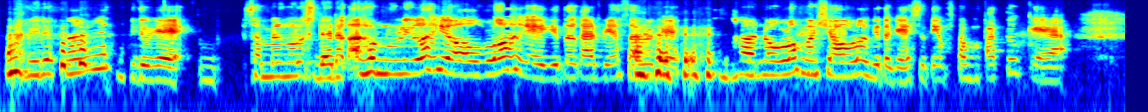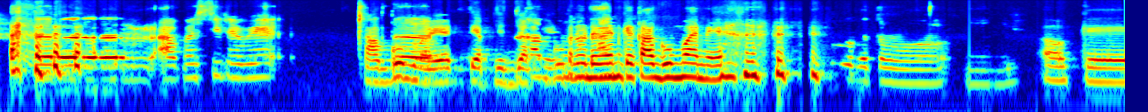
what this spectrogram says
beda banget gitu kayak sambil ngelus dadak alhamdulillah ya Allah kayak gitu kan biasa kayak subhanallah masya Allah gitu kayak setiap tempat tuh kayak ter, apa sih namanya kagum lah ya setiap jejaknya. penuh dengan kekaguman ya. Betul betul. Oke. okay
